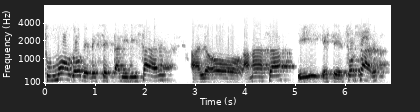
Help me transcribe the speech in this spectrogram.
su modo de desestabilizar a, lo, a Massa y este, forzar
